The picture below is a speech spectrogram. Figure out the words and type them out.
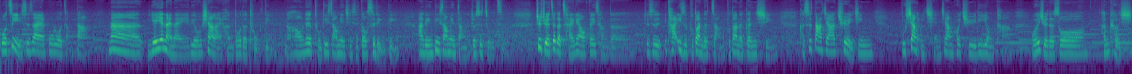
我自己是在部落长大。那爷爷奶奶留下来很多的土地，然后那个土地上面其实都是林地啊，林地上面长的就是竹子，就觉得这个材料非常的，就是它一直不断的长，不断的更新，可是大家却已经不像以前这样会去利用它，我会觉得说很可惜。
